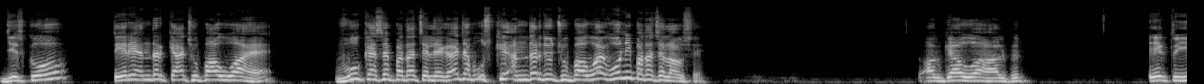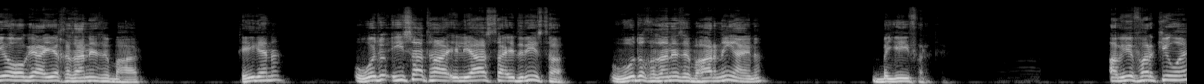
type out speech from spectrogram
جس کو تیرے اندر کیا چھپا ہوا ہے، وہ کیسے پتا چلے گا؟ جب اس کے اندر جو چھپا ہوا ہے، وہ نہیں پتا چلا اسے۔ تو اب کیا ہوا حال پھر؟ ایک تو یہ ہو گیا یہ خزانے سے باہر۔ ٹھیک ہے نا؟ وہ جو عیسیٰ تھا، الیاس تھا، ادریس تھا، وہ تو خزانے سے باہر نہیں آئے نا؟ بھائی یہی فرق ہے۔ اب یہ فرق کیوں ہے؟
